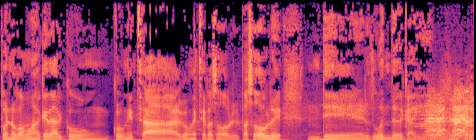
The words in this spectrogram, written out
pues nos vamos a quedar con, con esta, con este paso doble, el paso doble del Duende de Kai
